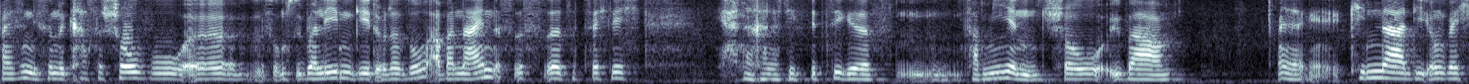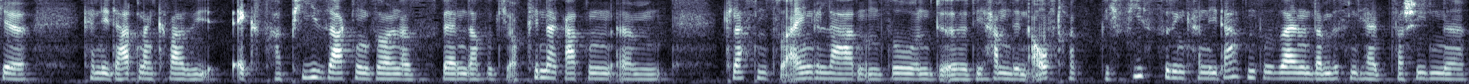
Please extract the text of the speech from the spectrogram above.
weiß ich nicht, so eine krasse Show, wo äh, es ums Überleben geht oder so. Aber nein, es ist äh, tatsächlich ja, eine relativ witzige Familienshow über äh, Kinder, die irgendwelche Kandidaten dann quasi extra Pi sacken sollen. Also es werden da wirklich auch Kindergartenklassen ähm, zu eingeladen und so. Und äh, die haben den Auftrag, wirklich fies zu den Kandidaten zu sein. Und dann müssen die halt verschiedene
